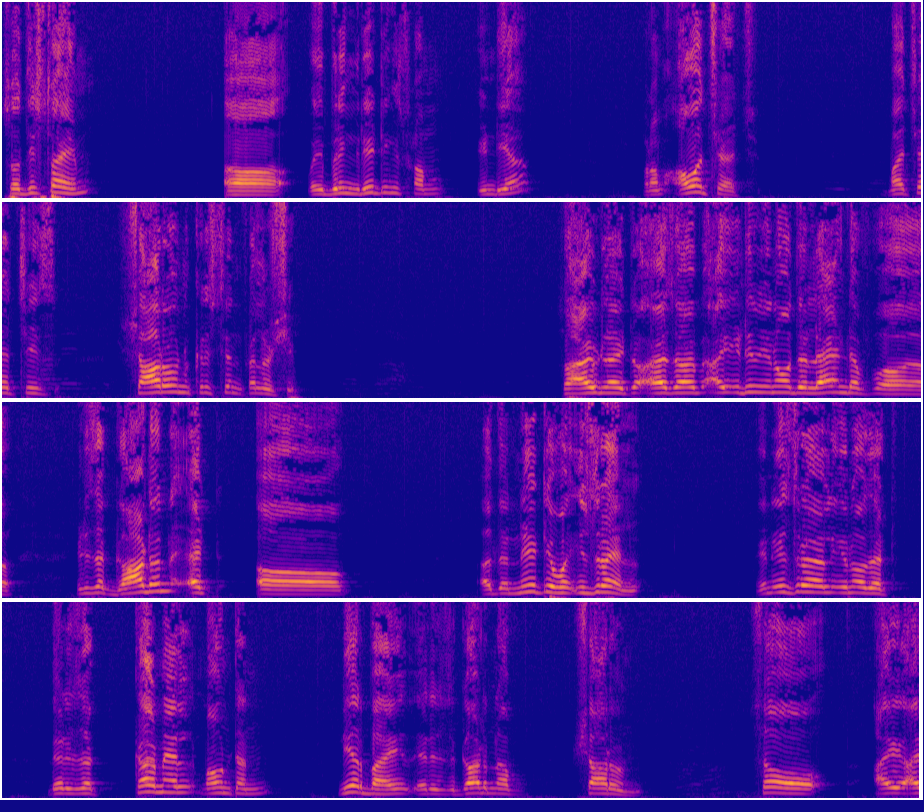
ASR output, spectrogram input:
So this time, uh, we bring greetings from India, from our church. My church is Sharon Christian Fellowship. So I would like to, as I, I it is you know the land of, uh, it is a garden at, uh, at the native of Israel. In Israel, you know that there is a Carmel mountain nearby. There is a garden of Sharon. So I, I,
